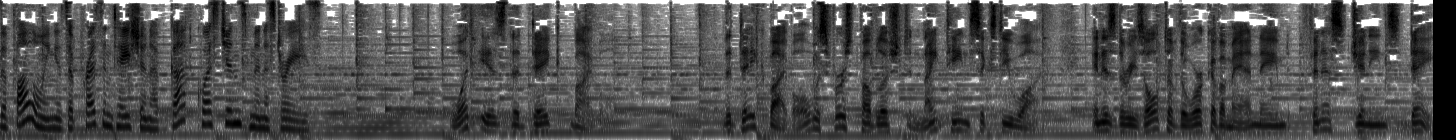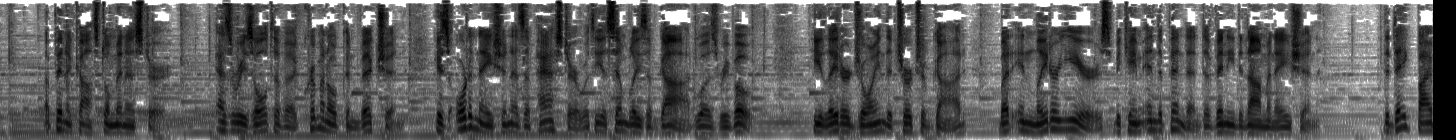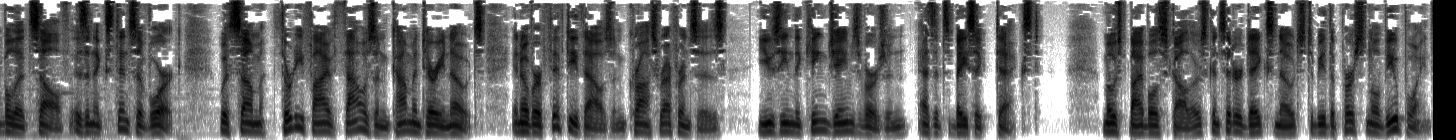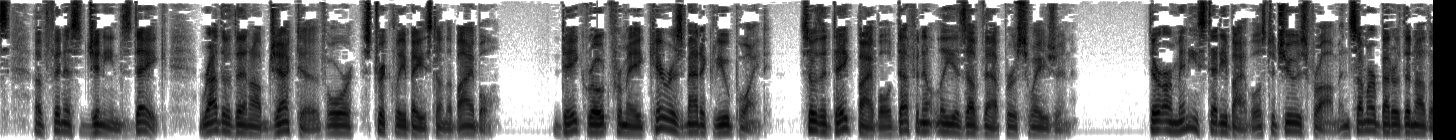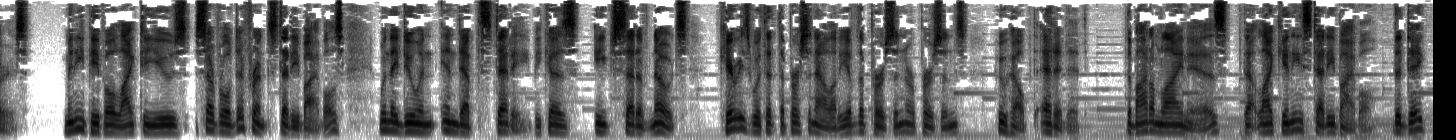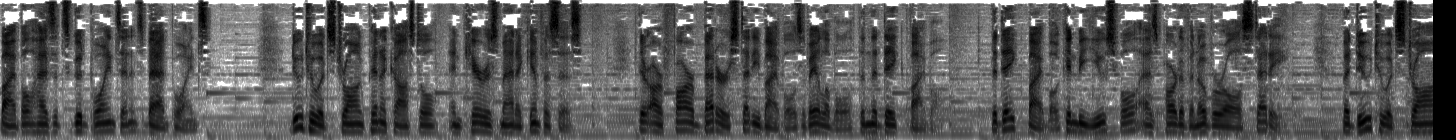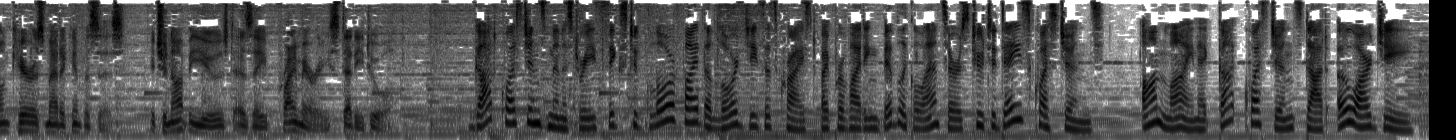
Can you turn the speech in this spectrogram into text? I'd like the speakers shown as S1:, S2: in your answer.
S1: The following is a presentation of Got Questions Ministries.
S2: What is the Dake Bible? The Dake Bible was first published in 1961 and is the result of the work of a man named Finis Jennings Dake, a Pentecostal minister. As a result of a criminal conviction, his ordination as a pastor with the Assemblies of God was revoked. He later joined the Church of God, but in later years became independent of any denomination. The Dake Bible itself is an extensive work, with some 35,000 commentary notes and over 50,000 cross-references using the King James Version as its basic text. Most Bible scholars consider Dake's notes to be the personal viewpoints of Finis Jennings Dake, rather than objective or strictly based on the Bible. Dake wrote from a charismatic viewpoint, so the Dake Bible definitely is of that persuasion. There are many study Bibles to choose from, and some are better than others. Many people like to use several different study Bibles when they do an in-depth study because each set of notes carries with it the personality of the person or persons who helped edit it. The bottom line is that like any study Bible, the Dake Bible has its good points and its bad points. Due to its strong Pentecostal and charismatic emphasis, there are far better study Bibles available than the Dake Bible. The Dake Bible can be useful as part of an overall study, but due to its strong charismatic emphasis, it should not be used as a primary study tool.
S1: Got Questions Ministry seeks to glorify the Lord Jesus Christ by providing biblical answers to today's questions. Online at GotQuestions.org.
